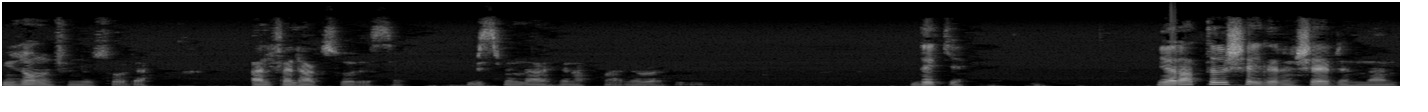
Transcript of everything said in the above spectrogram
113. Sure El-Felak Suresi Bismillahirrahmanirrahim De ki, yarattığı şeylerin şerrinden,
